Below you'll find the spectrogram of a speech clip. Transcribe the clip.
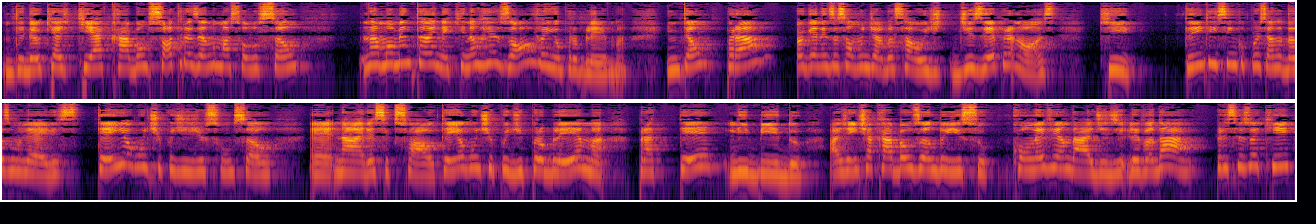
entendeu? Que, que acabam só trazendo uma solução na momentânea, que não resolvem o problema. Então, para a Organização Mundial da Saúde dizer para nós que 35% das mulheres têm algum tipo de disfunção é, na área sexual, tem algum tipo de problema para ter libido, a gente acaba usando isso com leviandade, de, levando, ah, preciso aqui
